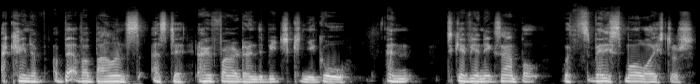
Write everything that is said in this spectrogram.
a kind of a bit of a balance as to how far down the beach can you go. And to give you an example, with very small oysters,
